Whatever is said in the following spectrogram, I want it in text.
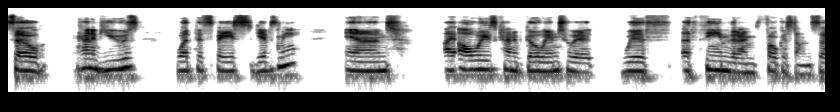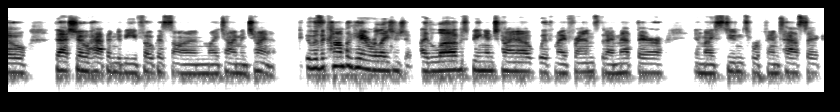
So I kind of use what the space gives me. And I always kind of go into it with a theme that I'm focused on. So that show happened to be focused on my time in China. It was a complicated relationship. I loved being in China with my friends that I met there, and my students were fantastic.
